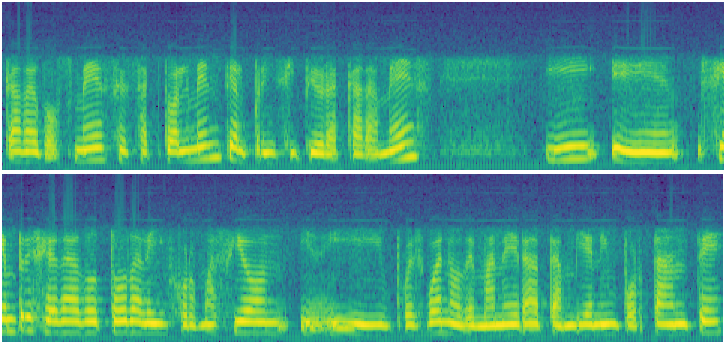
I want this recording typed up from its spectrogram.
cada dos meses. Actualmente, al principio era cada mes, y eh, siempre se ha dado toda la información y, pues bueno, de manera también importante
